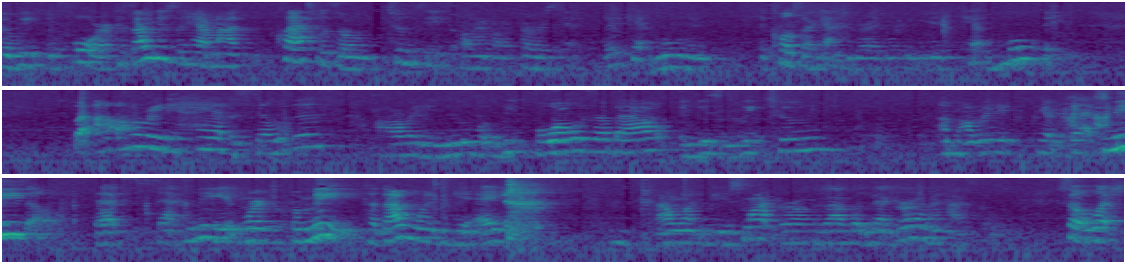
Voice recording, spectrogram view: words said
the week before, cause I usually have my, class was on Tuesdays or on Thursday. They kept moving, the closer I got to graduating, it kept moving. But I already had the syllabus, I already knew what week four was about, and this is week two. I'm already prepared, that's me though, that's, that's me, it worked for me, cause I wanted to get A's. I wanted to be a smart girl, cause I wasn't that girl in high school. So what,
